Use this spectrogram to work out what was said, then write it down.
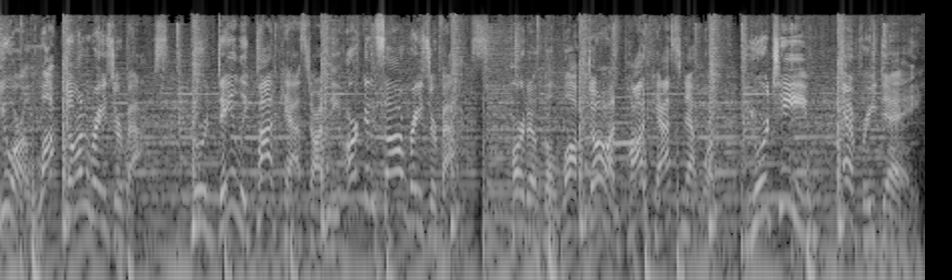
You are Locked On Razorbacks, your daily podcast on the Arkansas Razorbacks, part of the Locked On Podcast Network. Your team every day.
